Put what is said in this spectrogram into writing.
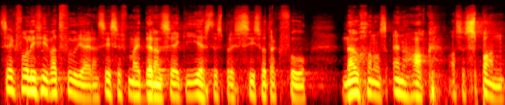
sê ek voel liefie, wat voel jy? Dan sê sy vir my dit, dan sê ek, "Jesus, dis presies wat ek voel." Nou gaan ons inhak as 'n span.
